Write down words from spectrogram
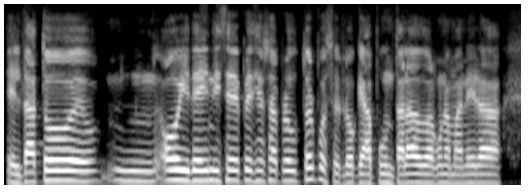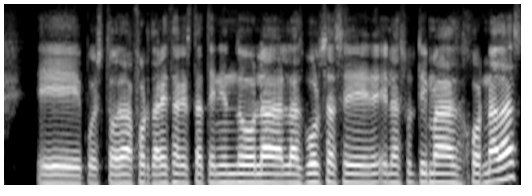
El dato mm, hoy de índice de precios al productor, pues es lo que ha apuntalado de alguna manera eh, pues toda la fortaleza que está teniendo la- las bolsas en, las últimas jornadas.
